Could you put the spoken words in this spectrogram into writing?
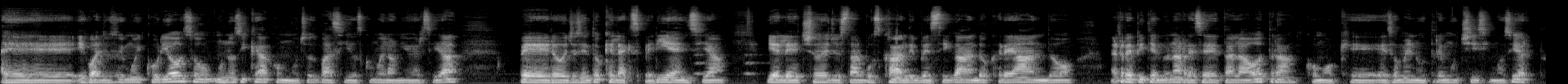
Eh, igual yo soy muy curioso, uno sí queda con muchos vacíos como de la universidad, pero yo siento que la experiencia y el hecho de yo estar buscando, investigando, creando, repitiendo una receta a la otra, como que eso me nutre muchísimo, ¿cierto?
